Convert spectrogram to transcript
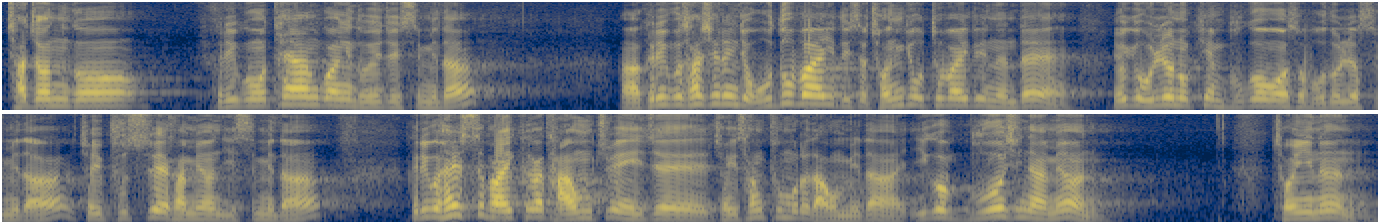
자전거 그리고 태양광이 놓여져 있습니다. 아 그리고 사실은 이제 오토바이도 있어 전기 오토바이도 있는데 여기 올려놓기엔 무거워서 못 올렸습니다. 저희 부스에 가면 있습니다. 그리고 헬스 바이크가 다음 주에 이제 저희 상품으로 나옵니다. 이거 무엇이냐면 저희는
